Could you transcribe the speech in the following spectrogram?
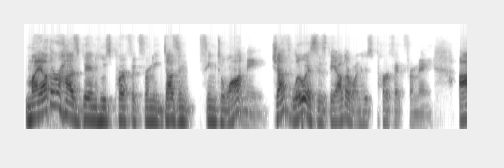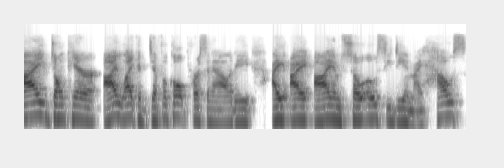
my other husband, who's perfect for me, doesn't seem to want me. Jeff Lewis is the other one who's perfect for me. I don't care. I like a difficult personality. I I I am so OCD in my house.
